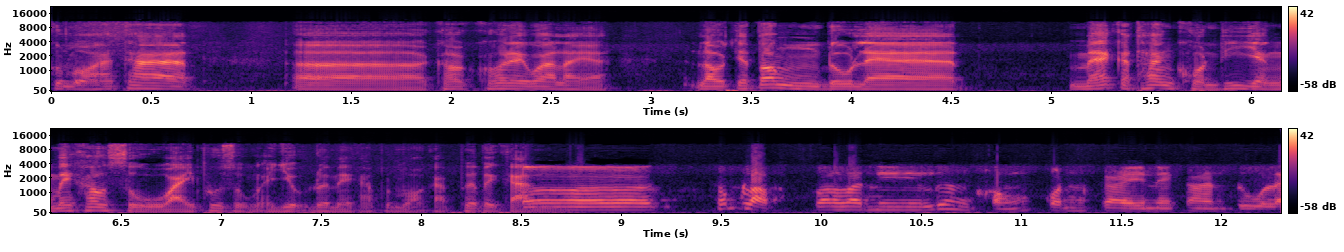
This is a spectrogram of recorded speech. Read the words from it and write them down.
คุณหมอฮะถ้าเอ่อเขาเขาเรียกว่าอะไรอะเราจะต้องดูแล แม้กระทั่งคนที่ยังไม่เข้าสู่วัยผู้สูงอายุด้วยไหมครับคุณหมอครับเพื่อเป็นการ เอ่อสำหรับกรณีเรื่องของกลไกในการดูแล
